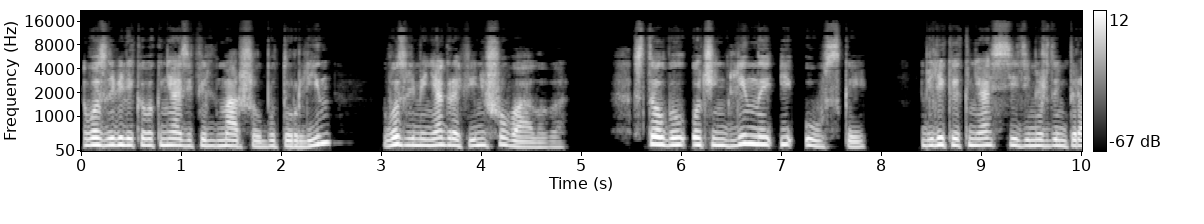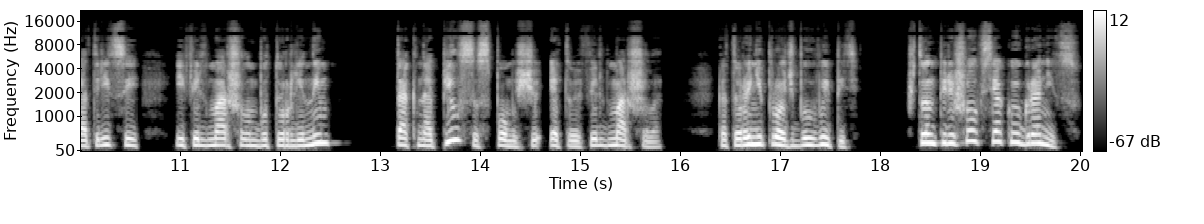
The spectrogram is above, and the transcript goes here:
Возле великого князя фельдмаршал Бутурлин — возле меня графиня Шувалова. Стол был очень длинный и узкий. Великий князь, сидя между императрицей и фельдмаршалом Бутурлиным, так напился с помощью этого фельдмаршала, который не прочь был выпить, что он перешел всякую границу.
